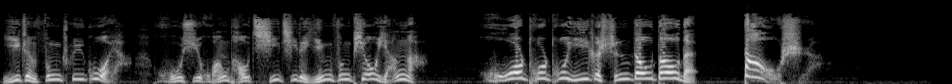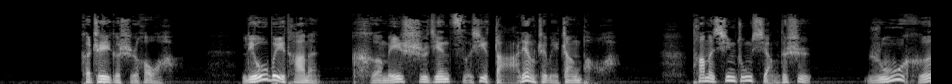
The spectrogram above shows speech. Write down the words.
一阵风吹过呀，胡须黄袍齐齐的迎风飘扬啊，活脱脱一个神叨叨的道士啊。可这个时候啊，刘备他们可没时间仔细打量这位张宝啊，他们心中想的是。如何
